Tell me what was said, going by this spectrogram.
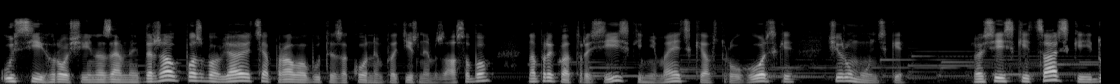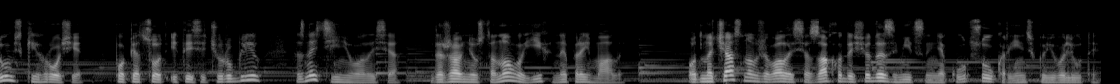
Усі гроші іноземних держав позбавляються права бути законним платіжним засобом, наприклад, російські, німецькі, австро-угорські чи румунські. Російські царські і думські гроші по 500 і 1000 рублів знецінювалися, державні установи їх не приймали. Одночасно вживалися заходи щодо зміцнення курсу української валюти.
